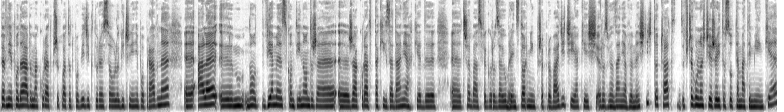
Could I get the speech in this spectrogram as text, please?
pewnie podałabym akurat przykład odpowiedzi, które są logicznie niepoprawne, y, ale no, wiemy skądinąd, że, że akurat w takich zadaniach, kiedy trzeba swego rodzaju brainstorming przeprowadzić i jakieś rozwiązania wymyślić, to czat, w szczególności jeżeli to są tematy miękkie,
